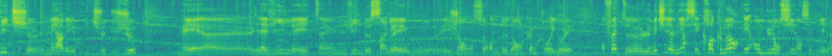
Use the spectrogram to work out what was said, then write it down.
pitch, le merveilleux pitch du jeu. Mais euh, la ville est une ville de cinglés où euh, les gens se rentrent dedans comme pour rigoler. En fait, euh, le métier d'avenir, c'est croque-mort et ambulancier dans cette ville.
